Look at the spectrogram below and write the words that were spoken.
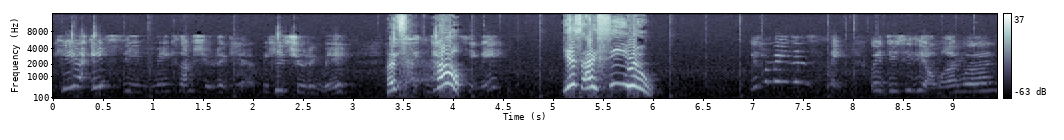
He he's seeing me because I'm shooting him. He's shooting me. Let's you help. see me? Yes, I see you. Amazing. Me. Wait, do you see the armor I'm wearing?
